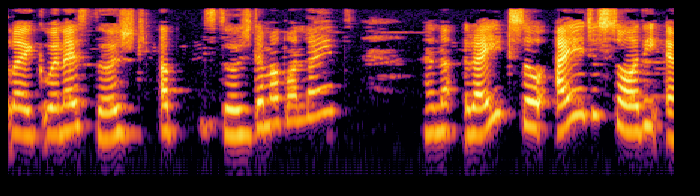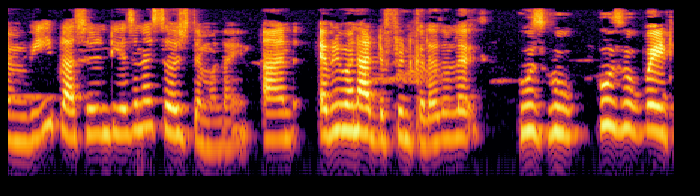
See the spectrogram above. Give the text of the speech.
like when i searched up searched them up online and right? So i just saw the mv plus and tears and i searched them online and everyone had different colors. I'm like who's who? Who's who? Wait.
